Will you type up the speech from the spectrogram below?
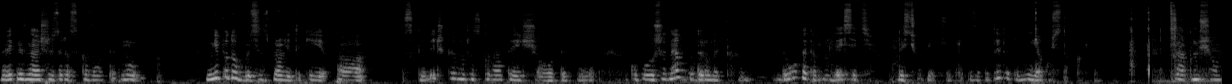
Навіть не знаю, що зараз сказати. Ну, Мені подобаються насправді такі а, скидочки, можна сказати, що типу купуєш одне подарунок, друге там 10, 10 копійок все треба заплатити, тому якось так. Так, ну що,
